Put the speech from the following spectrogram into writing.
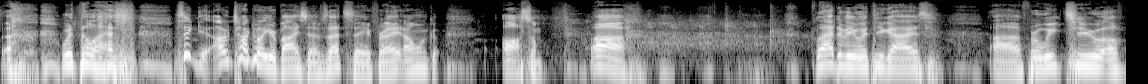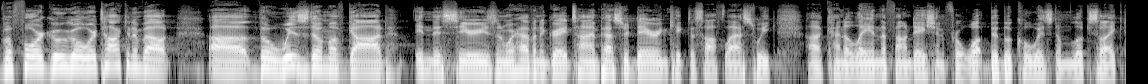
with the last. I would talk about your biceps. That's safe, right? I won't go. Awesome. Uh, glad to be with you guys uh, for week two of Before Google. We're talking about uh, the wisdom of God in this series, and we're having a great time. Pastor Darren kicked us off last week, uh, kind of laying the foundation for what biblical wisdom looks like.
